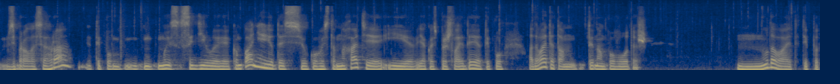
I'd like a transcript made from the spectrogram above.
зібралася гра, типу, ми сиділи компанією десь у когось там на хаті, і якось прийшла ідея, типу, а давайте там ти нам поводиш. Ну, давайте, типу,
